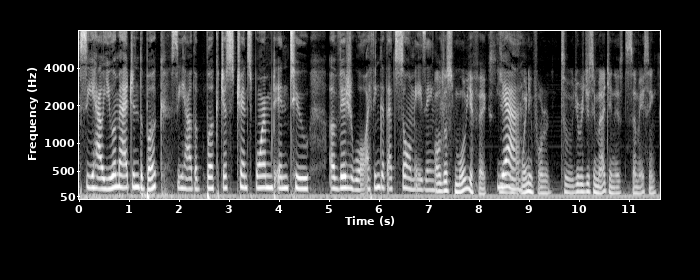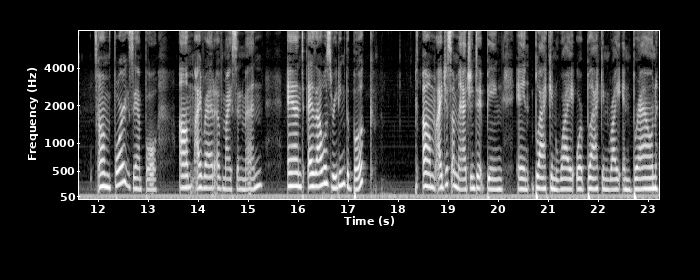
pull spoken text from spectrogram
see how you imagined the book, see how the book just transformed into a visual. I think that that's so amazing. All those movie effects. Yeah. waiting for to you were just imagine it's amazing. Um, for example, um, I read of Mice and Men, and as I was reading the book, um, I just imagined it being in black and white or black and white and brown,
